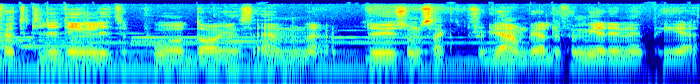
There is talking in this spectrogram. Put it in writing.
För att glida in lite på dagens ämne. Du är ju som sagt programledare för Medierna i P1.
